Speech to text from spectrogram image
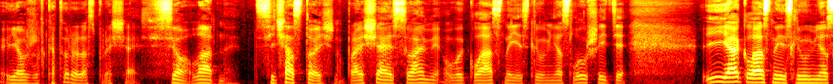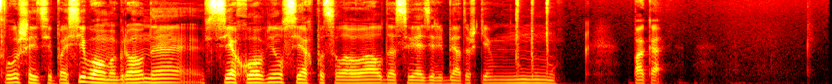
Я уже в который раз прощаюсь. Все, ладно, сейчас точно. Прощаюсь с вами. Вы классные, если вы меня слушаете. И я классный, если вы меня слушаете. Спасибо вам огромное. Всех обнял, всех поцеловал. До связи, ребятушки. Пока.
